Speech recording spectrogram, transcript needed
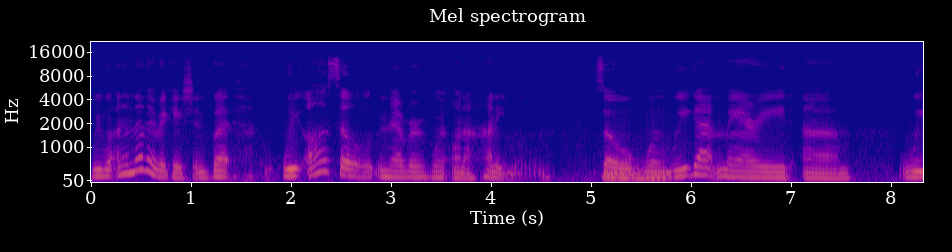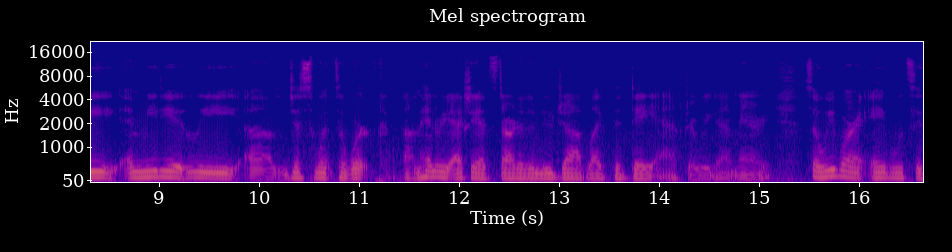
we went on another vacation. But we also never went on a honeymoon. So when Mhm. we got married, um, we immediately um, just went to work. Um, Henry actually had started a new job like the day after we got married. So we weren't able to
